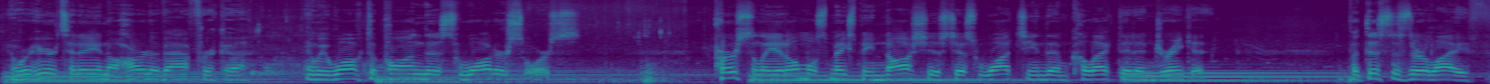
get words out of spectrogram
And we're here today in the heart of Africa, and we walked upon this water source. Personally, it almost makes me nauseous just watching them collect it and drink it. But this is their life.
